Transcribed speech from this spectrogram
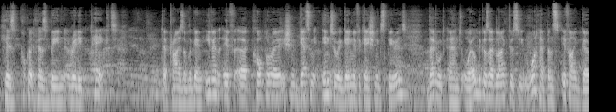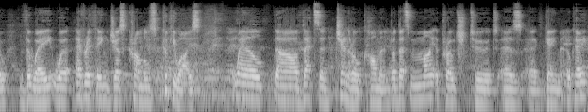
his pocket has been really picked the price of the game. Even if a corporation gets me into a gamification experience, that would end well because I'd like to see what happens if I go the way where everything just crumbles cookie-wise. Well, uh, that's a general comment, but that's my approach to it as a gamer. Okay,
